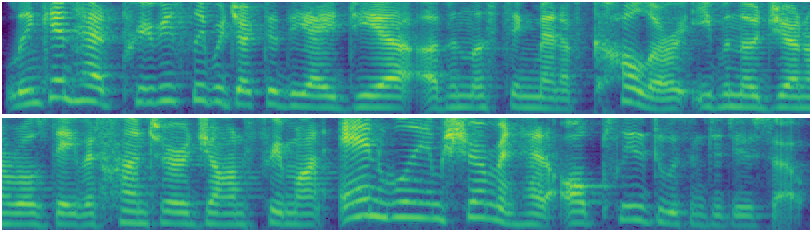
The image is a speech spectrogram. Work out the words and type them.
Lincoln had previously rejected the idea of enlisting men of color, even though Generals David Hunter, John Fremont, and William Sherman had all pleaded with him to do so.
